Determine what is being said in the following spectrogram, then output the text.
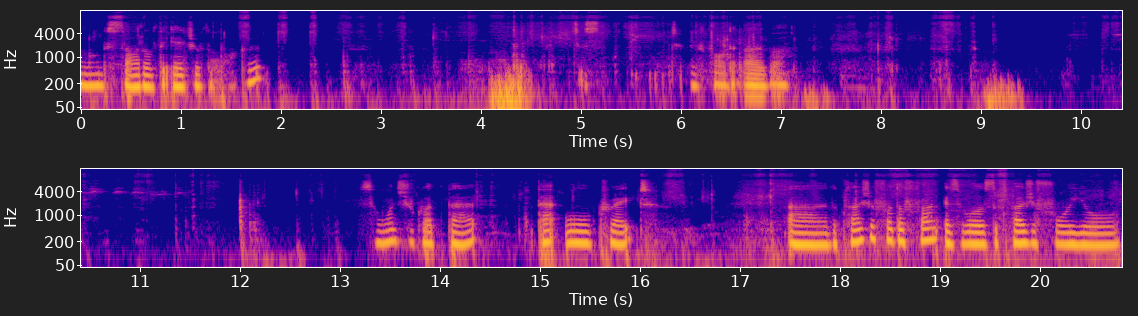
along the side of the edge of the pocket just gently fold it over so once you've got that that will create uh, the closure for the front as well as the closure for your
